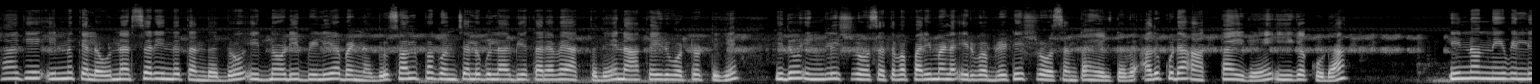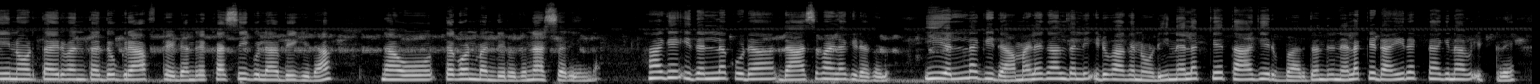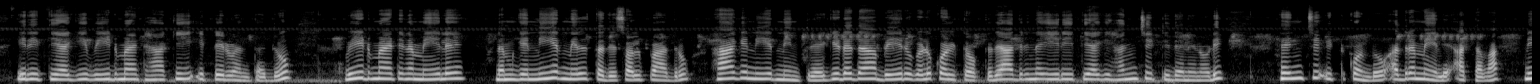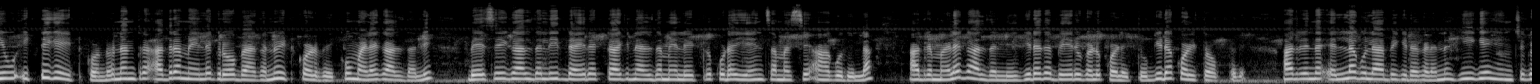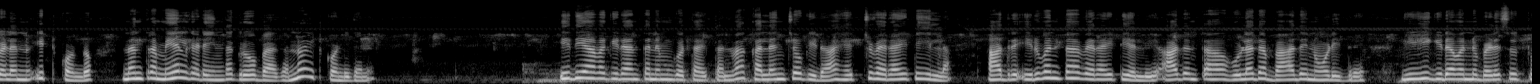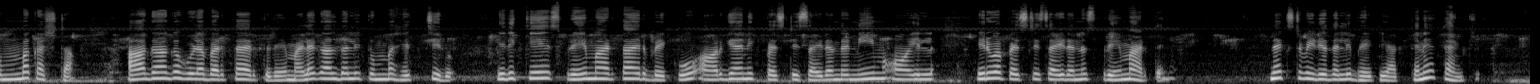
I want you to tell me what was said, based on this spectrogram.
ಹಾಗೆ ಇನ್ನು ಕೆಲವು ನರ್ಸರಿಯಿಂದ ತಂದದ್ದು. ಇದು ನೋಡಿ ಬಿಳಿಯ ಬಣ್ಣದ್ದು. ಸ್ವಲ್ಪ ಗೊಂಚಲು ಗುಲಾಬಿಯ ಥರವೇ ಆಗ್ತದೆ. ನಾಲ್ಕೈದು ಒಟ್ಟೊಟ್ಟಿಗೆ. ಇದು ಇಂಗ್ಲೀಷ್ ರೋಸ್ ಅಥವಾ ಪರಿಮಳ ಇರುವ ಬ್ರಿಟಿಷ್ ರೋಸ್ ಅಂತ ಹೇಳ್ತೇವೆ. ಅದು ಕೂಡ ಆಗ್ತಾ ಇದೆ, ಈಗ ಕೂಡ. ಇನ್ನೊಂದು ನೀವಿಲ್ಲಿ ನೋಡ್ತಾ ಇರುವಂಥದ್ದು ಗ್ರಾಫ್ಟೆಡ್, ಅಂದರೆ ಕಸಿ ಗುಲಾಬಿ ಗಿಡ ನಾವು ತಗೊಂಡು ಬಂದಿರೋದು ನರ್ಸರಿಯಿಂದ. ಹಾಗೆ ಇದೆಲ್ಲ ಕೂಡ ದಾಸವಾಳ ಗಿಡಗಳು. ಈ ಎಲ್ಲ ಗಿಡ ಮಳೆಗಾಲದಲ್ಲಿ ಇಡುವಾಗ ನೋಡಿ ನೆಲಕ್ಕೆ ತಾಗಿರಬಾರ್ದು. ಅಂದರೆ ನೆಲಕ್ಕೆ ಡೈರೆಕ್ಟಾಗಿ ನಾವು ಇಟ್ಟರೆ ಈ ರೀತಿಯಾಗಿ ವೀಡ್ ಮ್ಯಾಟ್ ಹಾಕಿ ಇಟ್ಟಿರುವಂಥದ್ದು. ವೀಡ್ ಮ್ಯಾಟಿನ ಮೇಲೆ ನಮಗೆ ನೀರು ನಿಲ್ತದೆ ಸ್ವಲ್ಪ ಆದರೂ. ಹಾಗೆ ನೀರು ನಿಂತರೆ ಗಿಡದ ಬೇರುಗಳು ಕೊಳ್ತೋಗ್ತದೆ ಆದ್ದರಿಂದ ಈ ರೀತಿಯಾಗಿ ಹಂಚಿಟ್ಟಿದ್ದೇನೆ ನೋಡಿ. ಹೆಂಚು ಇಟ್ಕೊಂಡು ಅದರ ಮೇಲೆ ಅಥವಾ ನೀವು ಇಟ್ಟಿಗೆ ಇಟ್ಕೊಂಡು ನಂತರ ಅದರ ಮೇಲೆ ಗ್ರೋ ಬ್ಯಾಗನ್ನು ಇಟ್ಕೊಳ್ಬೇಕು ಮಳೆಗಾಲದಲ್ಲಿ. ಬೇಸಿಗೆಗಾಲದಲ್ಲಿ ಡೈರೆಕ್ಟಾಗಿ ನೆಲದ ಮೇಲೆ ಇಟ್ಟರೂ ಕೂಡ ಏನು ಸಮಸ್ಯೆ ಆಗೋದಿಲ್ಲ. ಆದರೆ ಮಳೆಗಾಲದಲ್ಲಿ ಗಿಡದ ಬೇರುಗಳು ಕೊಳೆತು, ಗಿಡ ಕೊಳ್ತು ಹೋಗ್ತದೆ. ಆದ್ದರಿಂದ ಎಲ್ಲ ಗುಲಾಬಿ ಗಿಡಗಳನ್ನು ಹೀಗೆ ಹೆಂಚುಗಳನ್ನು ಇಟ್ಕೊಂಡು ನಂತರ ಮೇಲ್ಗಡೆಯಿಂದ ಗ್ರೋ ಬ್ಯಾಗನ್ನು ಇಟ್ಕೊಂಡಿದ್ದೇನೆ. ಇದು ಯಾವ ಗಿಡ ಅಂತ ನಿಮ್ಗೆ ಗೊತ್ತಾಯ್ತಲ್ವಾ? ಕಲಂಚೋ ಗಿಡ. ಹೆಚ್ಚು ವೆರೈಟಿ ಇಲ್ಲ. ಆದರೆ ಇರುವಂತಹ ವೆರೈಟಿಯಲ್ಲಿ ಆದಂತಹ ಹುಳದ ಬಾಧೆ ನೋಡಿದರೆ ಈ ಗಿಡವನ್ನು ಬೆಳೆಸೋದು ತುಂಬ ಕಷ್ಟ. ಆಗಾಗ ಹುಳ ಬರ್ತಾ ಇರ್ತದೆ. ಮಳೆಗಾಲದಲ್ಲಿ ತುಂಬ ಹೆಚ್ಚಿದು. ಇದಕ್ಕೆ ಸ್ಪ್ರೇ ಮಾಡ್ತಾ ಇರಬೇಕು. ಆರ್ಗ್ಯಾನಿಕ್ ಪೆಸ್ಟಿಸೈಡ್ ಅಂದರೆ ನೀಮ್ ಆಯಿಲ್ ಇರುವ ಪೆಸ್ಟಿಸೈಡನ್ನು ಸ್ಪ್ರೇ ಮಾಡ್ತೇನೆ. ನೆಕ್ಸ್ಟ್ ವಿಡಿಯೋದಲ್ಲಿ ಭೇಟಿ ಆಗ್ತೇನೆ ಥ್ಯಾಂಕ್ ಯು.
